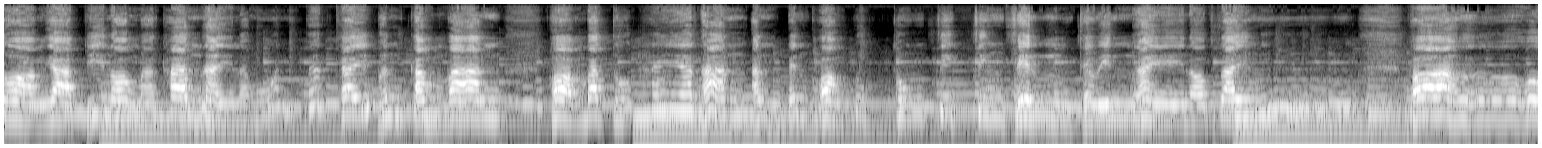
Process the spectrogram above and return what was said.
น้องญาติพี่น้องมาท่านให้ละมวนเพื่อใจเพิ่นกำวานพร้อมวัตถุให้ทานอันเป็นของทุกทุงสิกสิ่งสิ้นเทวินให้ดอกใสพอโอ้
